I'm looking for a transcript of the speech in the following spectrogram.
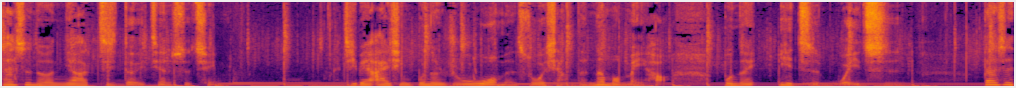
但是呢，你要记得一件事情，即便爱情不能如我们所想的那么美好，不能一直维持，但是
